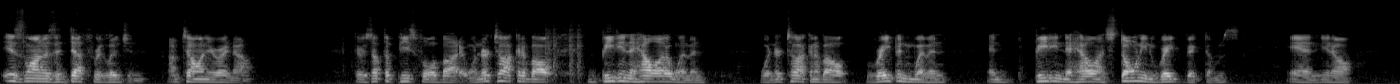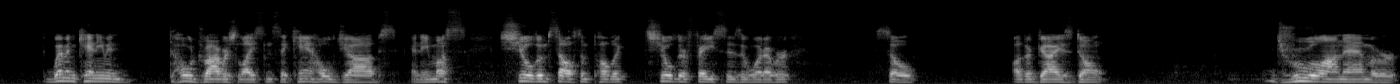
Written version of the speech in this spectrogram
Islam is a death religion. I'm telling you right now. There's nothing peaceful about it. When they're talking about beating the hell out of women, when they're talking about raping women and beating the hell and stoning rape victims, and, you know, women can't even hold driver's license, they can't hold jobs, and they must shield themselves in public, shield their faces or whatever, so other guys don't drool on them or,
